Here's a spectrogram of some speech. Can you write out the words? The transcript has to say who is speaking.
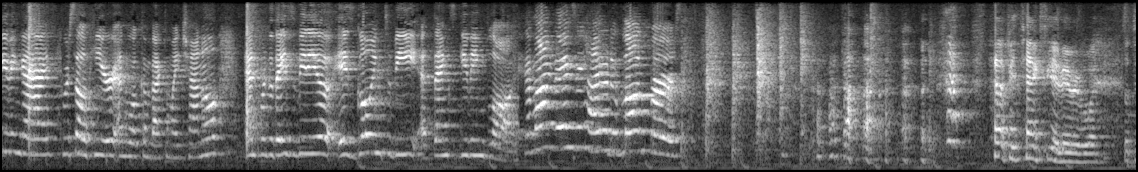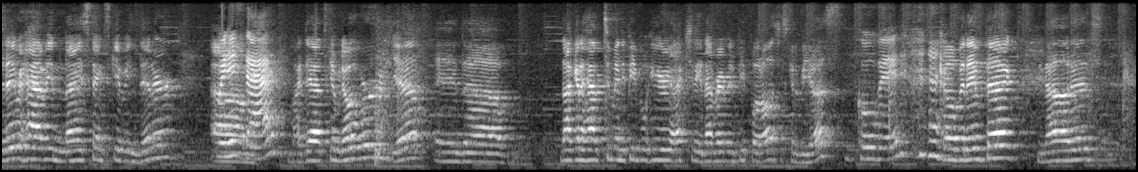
Speaker 1: Thanksgiving guys! Crystal here and welcome back to my channel. And for today's video is going to be a Thanksgiving vlog. Come on babe, say hi to the vlog first.
Speaker 2: Happy Thanksgiving, everyone. So today we're having a nice Thanksgiving dinner.
Speaker 1: With his
Speaker 2: Um,
Speaker 1: dad?
Speaker 2: My dad's coming over, yeah, and uh, not gonna have too many people here. Actually, not very many people at all. It's just gonna be us.
Speaker 1: COVID.
Speaker 2: COVID impact, you know how it is.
